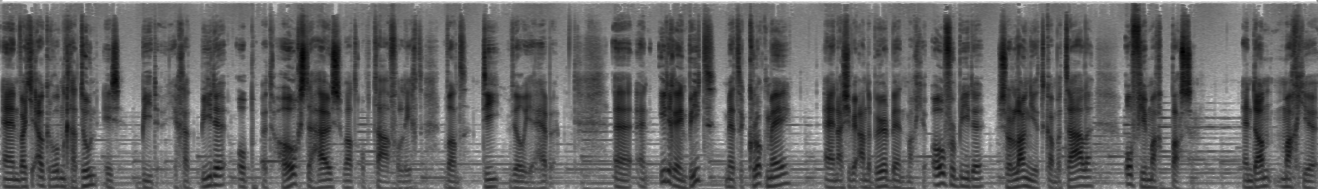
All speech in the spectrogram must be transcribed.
En wat je elke ronde gaat doen is bieden. Je gaat bieden op het hoogste huis wat op tafel ligt, want die wil je hebben. Eh, en iedereen biedt met de klok mee. En als je weer aan de beurt bent, mag je overbieden, zolang je het kan betalen, of je mag passen. En dan mag je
